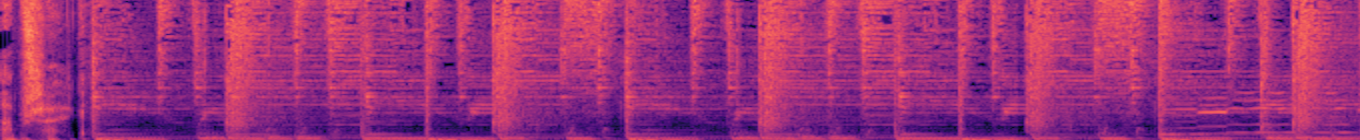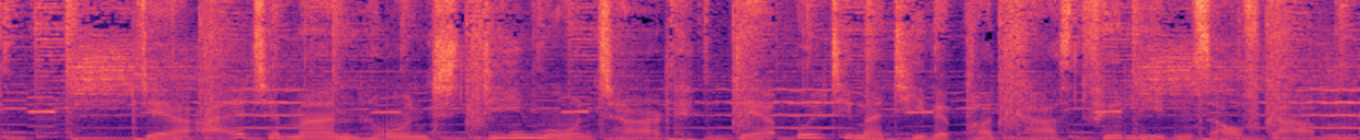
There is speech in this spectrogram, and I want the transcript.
abschalten. Der alte Mann und die Montag. Der ultimative Podcast für Lebensaufgaben.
